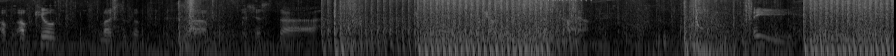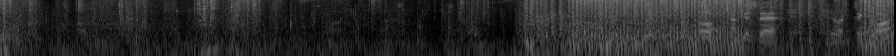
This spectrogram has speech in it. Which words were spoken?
I've, I've killed most of them. It's, um, it's just, uh... chunks come out. Hey! Oh, yeah, bastard. Oh, chunk is there. You want to take it off?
